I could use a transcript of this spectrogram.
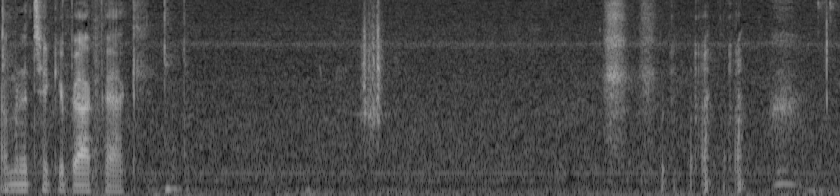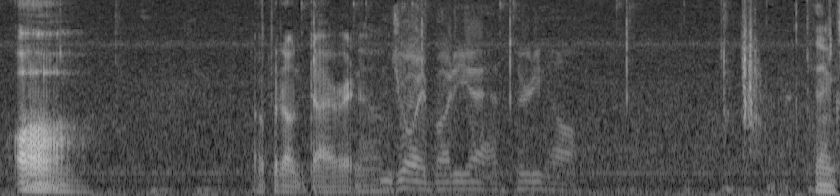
I'm gonna take your backpack. oh. Hope I don't die right now. Enjoy, buddy. I had 30 health. Thanks.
